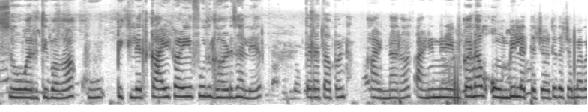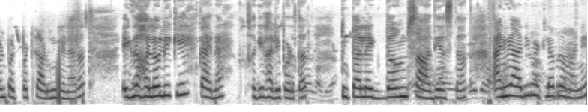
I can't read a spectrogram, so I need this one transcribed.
सो वरती बघा खूप पिकलेत. काही काळी फुल घड झाले आहेत. तर आता आपण काढणार आहोत. आणि मी नेमकं ना ओंबील आहेत त्याच्यावरती त्याच्यामुळे आपण पटपट काढून घेणार आहोत. एकदा हलवली की काय नाही सगळी खाली पडतात. तुटायला एकदम साधी असतात. आणि मी आधी म्हटल्याप्रमाणे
